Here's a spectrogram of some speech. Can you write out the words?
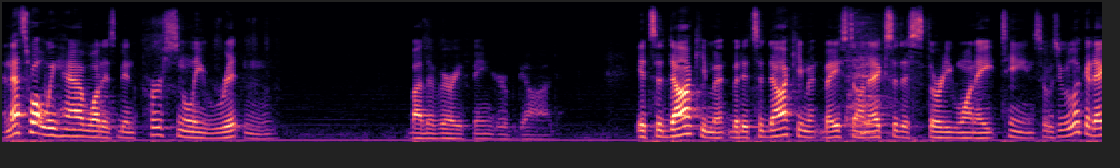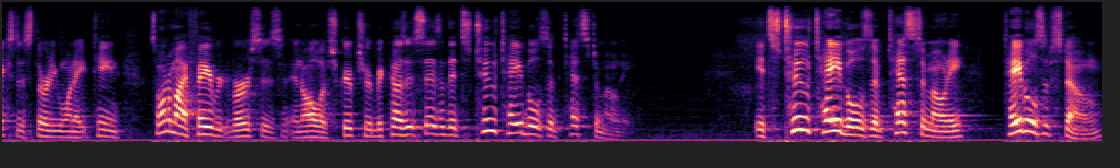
And that's what we have, what has been personally written by the very finger of God. It's a document, but it's a document based on Exodus 31:18. So as we look at Exodus 31:18, it's one of my favorite verses in all of Scripture because it says that it's two tables of testimony. It's two tables of testimony, tables of stone.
